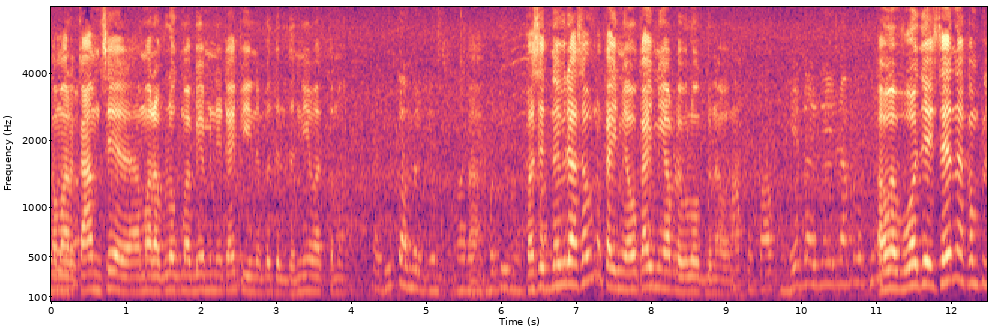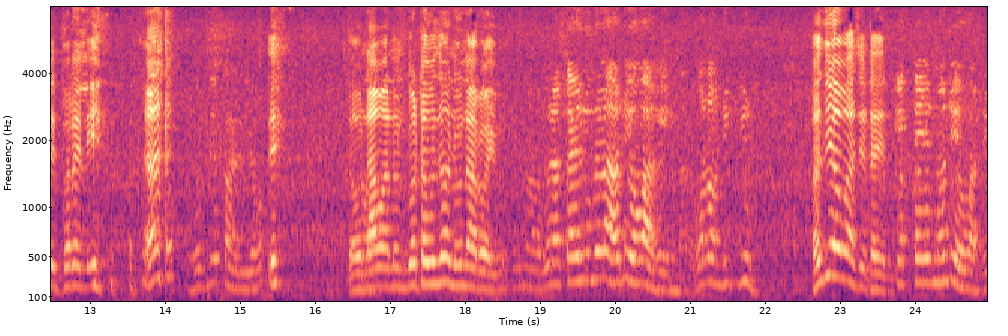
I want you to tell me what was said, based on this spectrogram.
તમારે કામ છે અમારા બ્લોગમાં બે મિનિટ આપી ને બદલ ધન્યવાદ તમારો. પછી જ નવીરા સૌ ને કાયમી હવે કાયમી આપણે વ્લોગ બનાવવાના. હવે વોજે છે ને કમ્પ્લીટ ભરેલી. તો. નાવાનું ગોઠવું જો ને ઉનાળો આવ્યો. હજી હવા છે હજી હવા ટાયર એક ટાયરમાં હજી હવા છે.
